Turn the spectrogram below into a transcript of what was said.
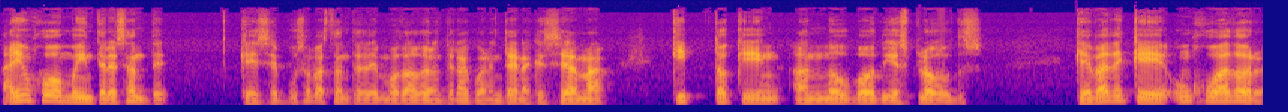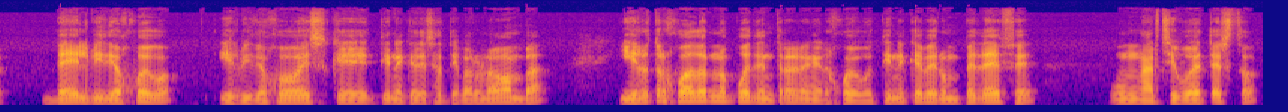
Hay un juego muy interesante que se puso bastante de moda durante la cuarentena que se llama Keep Talking and Nobody Explodes, que va de que un jugador ve el videojuego y el videojuego es que tiene que desactivar una bomba y el otro jugador no puede entrar en el juego. Tiene que ver un PDF, un archivo de texto,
